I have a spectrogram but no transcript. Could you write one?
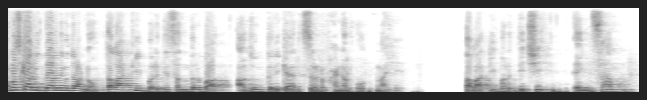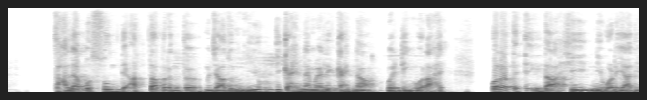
नमस्कार विद्यार्थी मित्रांनो तलाठी भरती संदर्भात अजून तरी काय रिझल्ट फायनल होत नाही तलाठी भरतीची एक्झाम झाल्यापासून ते आत्तापर्यंत म्हणजे अजून नियुक्ती काहींना मिळाली काहींना वेटिंगवर आहे. परत एकदा ही निवड यादी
